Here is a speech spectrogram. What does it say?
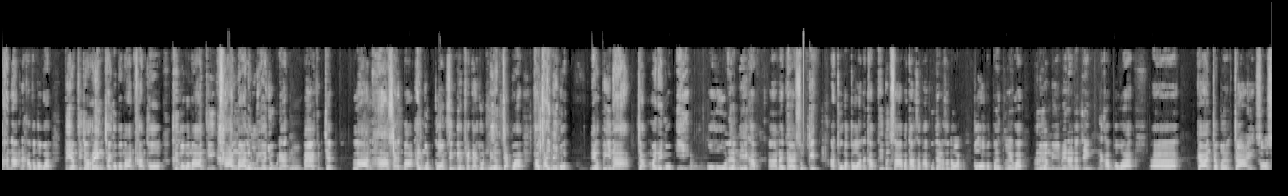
35 คณะนะครับเขาบอกว่าเตรียมที่จะเร่งใช้งบประมาณค้างท่อ คืองบประมาณที่ค้างมาแล้วเหลืออยู่นะฮะอืม87ล้าน5แสนบาทให้หมดก่อนสิ้นเดือนกันยายนเนื่องจากว่าถ้าใช้ไม่หมด เดี๋ยวปีหน้าจะไม่ได้งบอีก โอ้โห เรื่องนี้ครับอ่านายแพทย์สุกิจ อัโถปกรณ์นะครับ ที่ปรึกษาประธานสภาผู้แทนราษฎร ก็ออกมาเปิดเผยว่าเรื่องนี้ไม่น่าจะจริงนะครับ เพราะว่าอ่าการจะเบิกจ่ายสส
